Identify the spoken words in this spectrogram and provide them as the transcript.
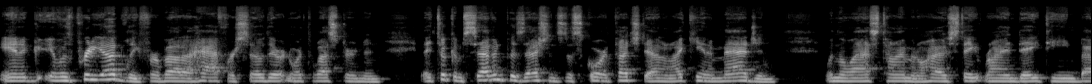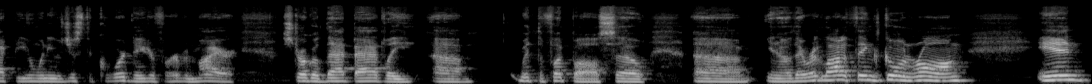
and it, it, was pretty ugly for about a half or so there at Northwestern. And they took them seven possessions to score a touchdown, and I can't imagine when the last time an Ohio State Ryan Day team, back to even when he was just the coordinator for Urban Meyer, struggled that badly um, with the football. So, uh, you know, there were a lot of things going wrong, and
